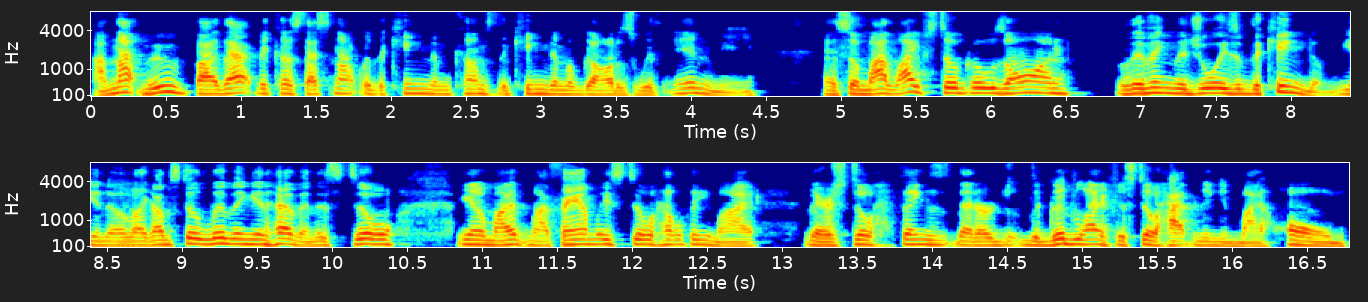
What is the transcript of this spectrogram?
I'm not moved by that because that's not where the kingdom comes. The kingdom of God is within me. And so my life still goes on living the joys of the kingdom. You know, yeah. like I'm still living in heaven. It's still, you know, my, my family's still healthy. My, there's still things that are the good life is still happening in my home.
